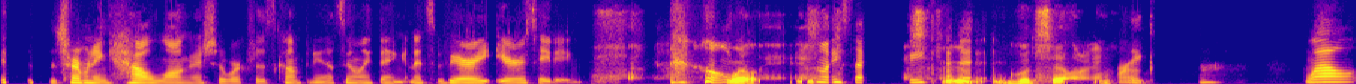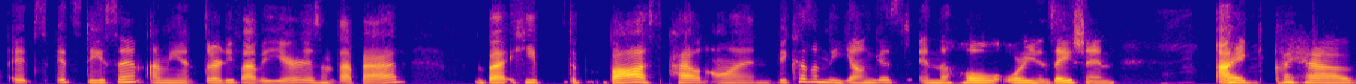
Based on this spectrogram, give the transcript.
It's determining how long I should work for this company. That's the only thing, and it's very irritating. well, it's, my second week it's good salary. Like, well, it's it's decent. I mean, thirty five a year isn't that bad but he the boss piled on because I'm the youngest in the whole organization. I I have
